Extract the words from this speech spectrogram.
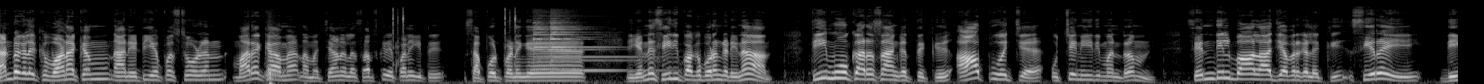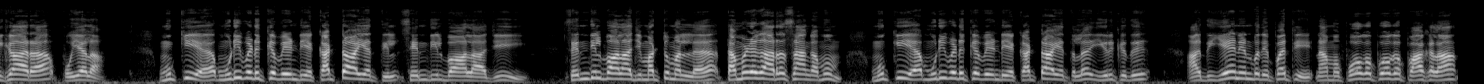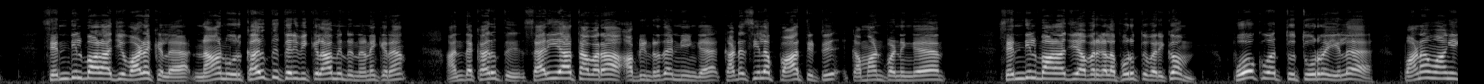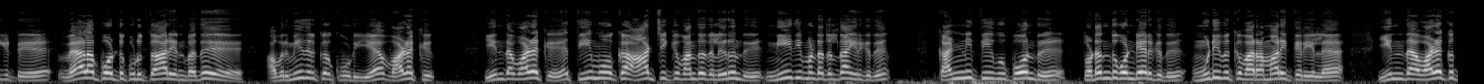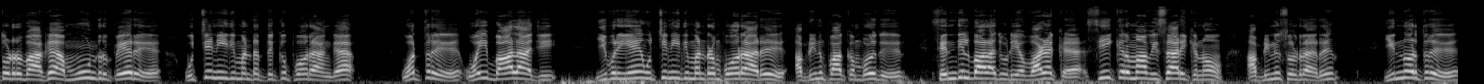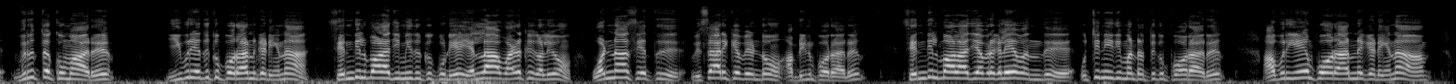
நண்பர்களுக்கு வணக்கம். நான் எட்டி எப்ப சோழன். மறக்காம நம்ம சேனலை சப்ஸ்கிரைப் பண்ணிக்கிட்டு சப்போர்ட் பண்ணுங்க. நீங்க என்ன செய்தி பார்க்க போறோம்னு கேட்டீங்கன்னா திமுக அரசாங்கத்துக்கு ஆப்பு வச்ச உச்ச நீதிமன்றம் செந்தில் பாலாஜி அவர்களுக்கு சிறை திகாரா புயலா? முக்கிய முடிவெடுக்க வேண்டிய கட்டாயத்தில் செந்தில் பாலாஜி. செந்தில் பாலாஜி மட்டுமல்ல தமிழக அரசாங்கமும் முக்கிய முடிவெடுக்க வேண்டிய கட்டாயத்தில் இருக்குது. அது ஏன் என்பதை பற்றி நாம் போக போக பார்க்கலாம். செந்தில் பாலாஜி வழக்கில் நான் ஒரு கருத்து தெரிவிக்கலாம் என்று நினைக்கிறேன். அந்த கருத்து சரியா தவறா அப்படின்றத நீங்கள் கடைசியில் பார்த்துட்டு கமெண்ட் பண்ணுங்க. செந்தில் பாலாஜி அவர்களை பொறுத்த வரைக்கும் போக்குவரத்து துறையில் பணம் வாங்கிக்கிட்டு வேலை போட்டு கொடுத்தார் என்பது அவர் மீது இருக்கக்கூடிய வழக்கு. இந்த வழக்கு திமுக ஆட்சிக்கு வந்ததிலிருந்து நீதிமன்றத்தில் தான் இருக்குது. கன்னித்தீவு போன்று தொடர்ந்து கொண்டே இருக்குது. முடிவுக்கு வர மாதிரி தெரியல. இந்த வழக்கு தொடர்பாக மூன்று பேர் உச்சநீதிமன்றத்துக்கு போகிறாங்க ஒருத்தர் ஒய் பாலாஜி இவர் ஏன் உச்ச நீதிமன்றம் போகிறாரு அப்படின்னு பார்க்கும்பொழுது செந்தில் பாலாஜியுடைய வழக்கை சீக்கிரமாக விசாரிக்கணும் அப்படின்னு சொல்கிறாரு இன்னொருத்தர் விருத்தகுமார் இவர் எதுக்கு போகிறான்னு கேட்டிங்கன்னா செந்தில் பாலாஜி மீது இருக்கக்கூடிய எல்லா வழக்குகளையும் ஒன்றா சேர்த்து விசாரிக்க வேண்டும் அப்படின்னு போகிறாரு செந்தில் பாலாஜி அவர்களே வந்து உச்சநீதிமன்றத்துக்கு போகிறாரு அவர் ஏன் போகிறாருன்னு கேட்டிங்கன்னா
